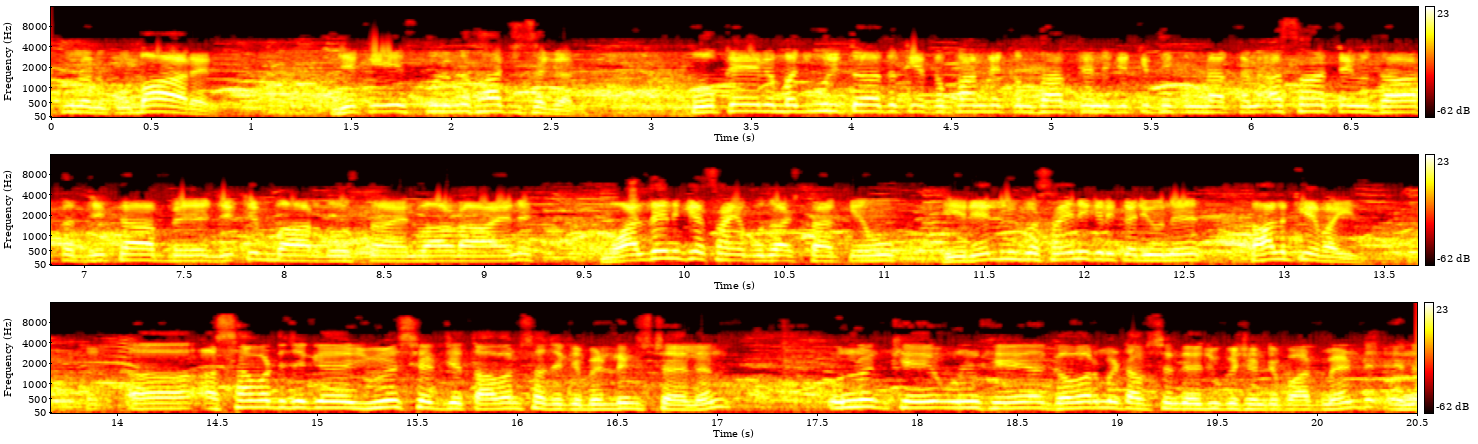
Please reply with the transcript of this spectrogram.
स्कूलनि खां ॿाहिरि आहिनि जेके स्कूल नथा अची सघनि पोइ कंहिं बि मजबूरी तहत त कंहिं दुकान ते कमु था कनि के किथे कमु था कनि असां चऊं था त जेका बि जेके बि ॿार दोस्त आहिनि ॿार आहिनि वालदेन खे असां गुज़ारिश था कयूं हीअ रेलवे में असांखे कॾहिं हालके वाइज़ असां वटि जेके यू एस एड जे तावन सां जेके बिल्डिंग्स ठहियलु आहिनि उन्हनि खे उन्हनि खे government of Sindh education department हिन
